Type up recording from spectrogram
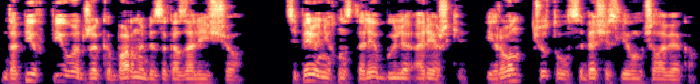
Допив пиво, Джек и Барнаби заказали еще. Теперь у них на столе были орешки, и Рон чувствовал себя счастливым человеком.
